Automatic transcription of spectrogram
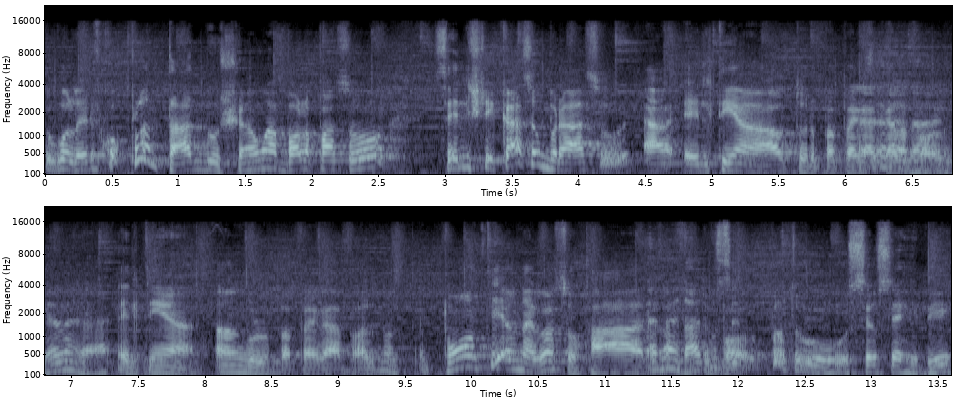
O goleiro ficou plantado no chão, a bola passou. Se ele esticasse o braço, ele tinha altura para pegar Mas é aquela verdade, bola. É verdade. Ele tinha ângulo para pegar a bola. Ponte é um negócio raro. É verdade. Você, pronto, o seu CRB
